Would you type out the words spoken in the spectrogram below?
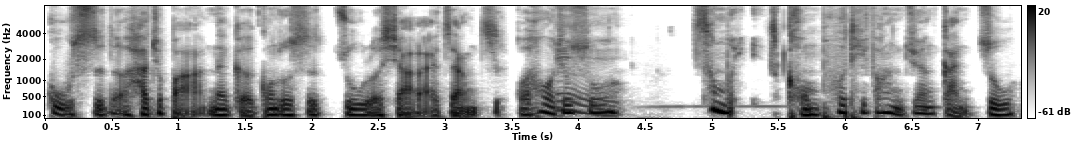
故事的，他就把那个工作室租了下来，这样子。然后我就说，这么恐怖的地方你居然敢租？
